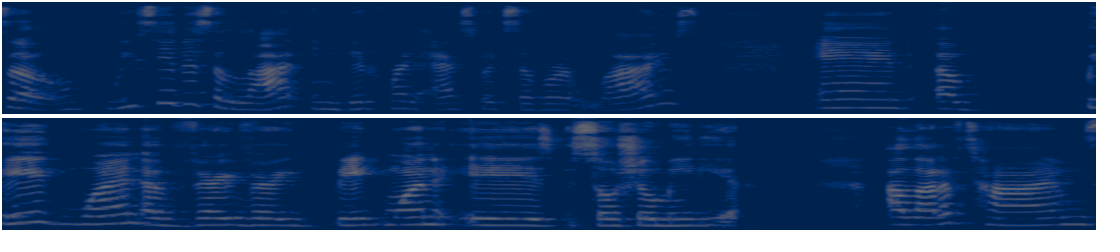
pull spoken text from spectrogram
So we see this a lot in different aspects of our lives. And a big one, a very, very big one is social media. A lot of times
